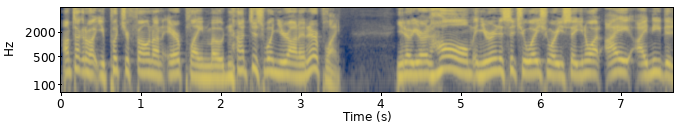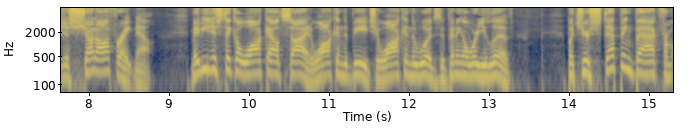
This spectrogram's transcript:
I'm talking about you put your phone on airplane mode, not just when you're on an airplane. You know, you're at home and you're in a situation where you say, you know what, I, I need to just shut off right now. Maybe you just take a walk outside, a walk in the beach, a walk in the woods, depending on where you live. but you're stepping back from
